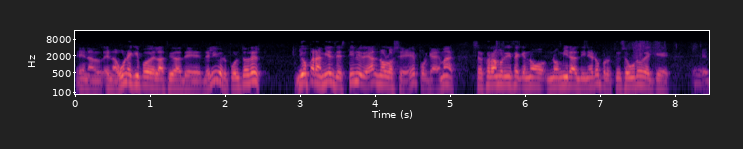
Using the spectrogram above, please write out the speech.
en, algún equipo de la ciudad de, Liverpool. Entonces, yo para mí el destino ideal no lo sé, ¿eh? porque además Sergio Ramos dice que no, no mira el dinero, pero estoy seguro de que eh,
